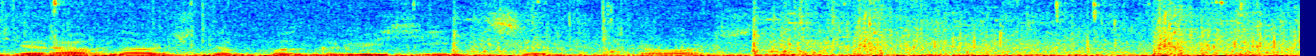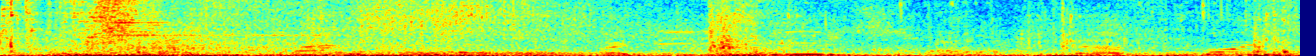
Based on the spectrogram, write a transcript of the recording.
все равно, что погрузиться в прошлое. Поберегись! Господь!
